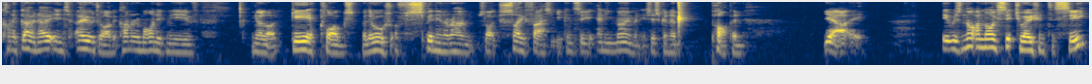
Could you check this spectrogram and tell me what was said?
kind of going out into overdrive. It kind of reminded me of, you know, like gear clogs where they're all sort of spinning around it's like so fast that you can see any moment it's just going to pop. And yeah, it was not a nice situation to see.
